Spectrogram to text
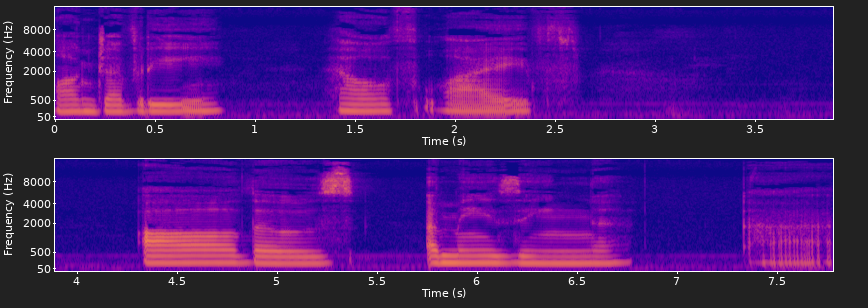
longevity, health, life, all those amazing uh,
